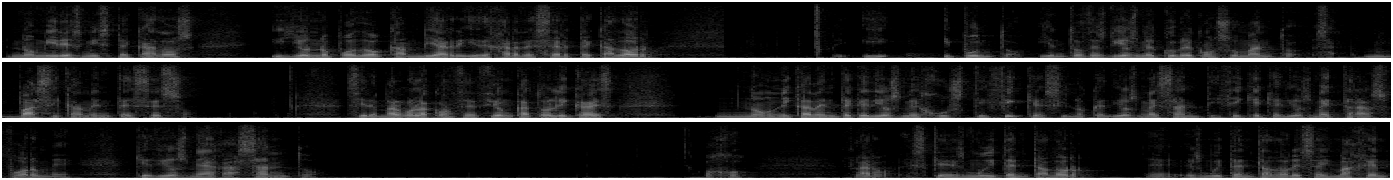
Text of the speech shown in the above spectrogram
no mires mis pecados y yo no puedo cambiar y dejar de ser pecador y, punto. Y entonces Dios me cubre con su manto. básicamente es eso. Sin embargo, la concepción católica es no únicamente que Dios me justifique, sino que Dios me santifique, que Dios me transforme, que Dios me haga santo. Ojo, Claro, es que es muy tentador, ¿eh? es muy tentador esa imagen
